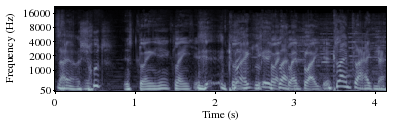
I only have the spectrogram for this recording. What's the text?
Nou ja, is goed. Is het kleintje, kleintje. Een klein, klein, klein, klein plaatje. Een klein plaatje.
